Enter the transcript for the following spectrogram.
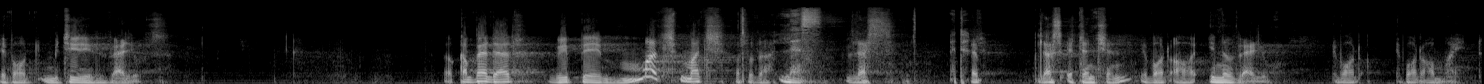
about material values. Uh, compare that, we pay much, much less, less attention. Uh, less attention about our inner value about, about our mind.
